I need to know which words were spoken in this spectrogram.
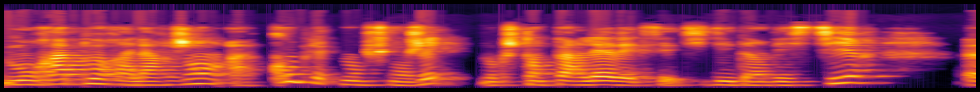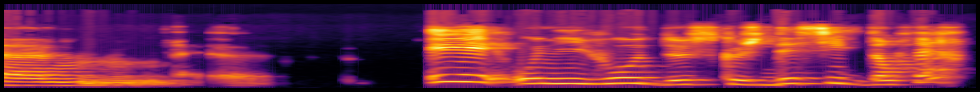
mon rapport à l'argent a complètement changé. Donc, je t'en parlais avec cette idée d'investir. Euh, euh, et au niveau de ce que je décide d'en faire,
